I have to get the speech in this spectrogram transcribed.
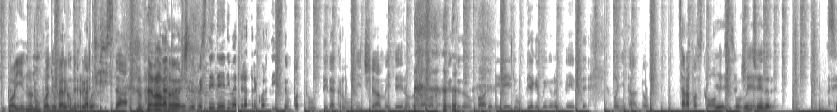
che poi non, non può giocare come trequartista. Però intanto ci sono queste idee di mettere a trequartiste un po' tutti, da Krunic a Mete, non lo so, vabbè, queste sono un po' delle idee dubbie che vengono in mente ogni tanto. Sarà post-Covid. Yeah, si può concedere sì.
